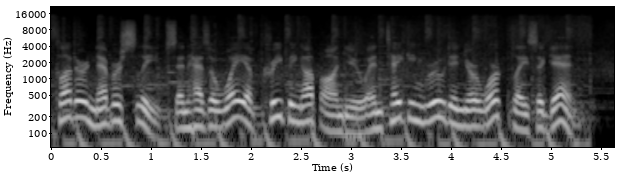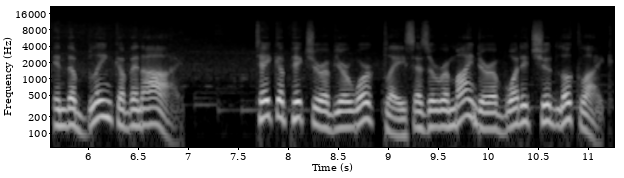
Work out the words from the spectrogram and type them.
Clutter never sleeps and has a way of creeping up on you and taking root in your workplace again, in the blink of an eye. Take a picture of your workplace as a reminder of what it should look like.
